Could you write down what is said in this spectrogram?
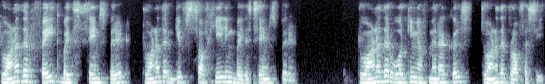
to another faith by the same spirit, to another gifts of healing by the same spirit, to another working of miracles, to another prophecy,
